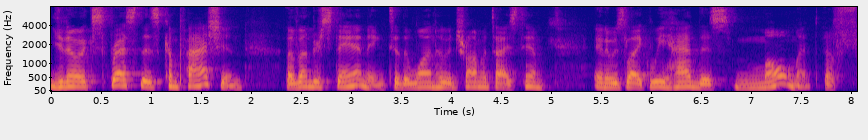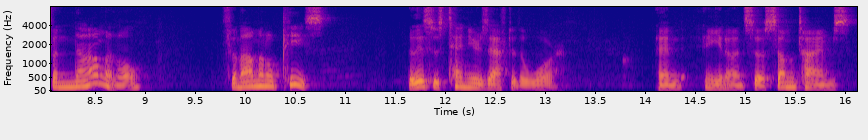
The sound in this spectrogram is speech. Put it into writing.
you know, expressed this compassion of understanding to the one who had traumatized him. And it was like we had this moment of phenomenal, phenomenal peace. But this was 10 years after the war. And, you know, and so sometimes,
